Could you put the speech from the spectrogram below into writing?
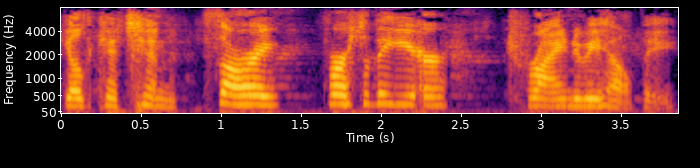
Guild Kitchen. Sorry, first of the year, trying to be healthy.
